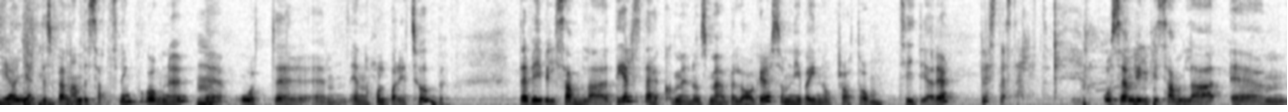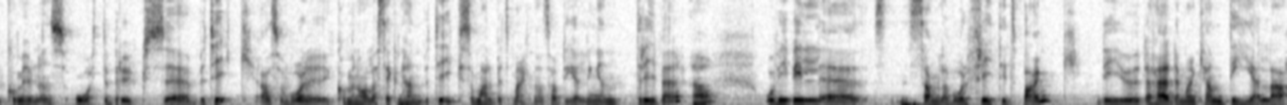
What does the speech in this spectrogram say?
Vi har en jättespännande satsning på gång nu. Mm. Eh, åter eh, en hållbarhetshubb. Där vi vill samla dels det här kommunens möbellager som ni var inne och pratade om tidigare. Just det. Och sen vill vi samla eh, kommunens återbruksbutik, alltså vår kommunala second hand-butik som arbetsmarknadsavdelningen driver. Ja. Och vi vill eh, samla vår fritidsbank. Det är ju det här där man kan dela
